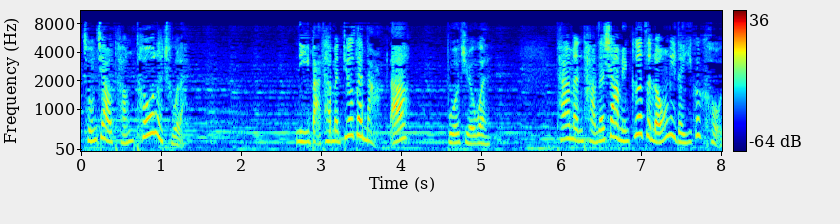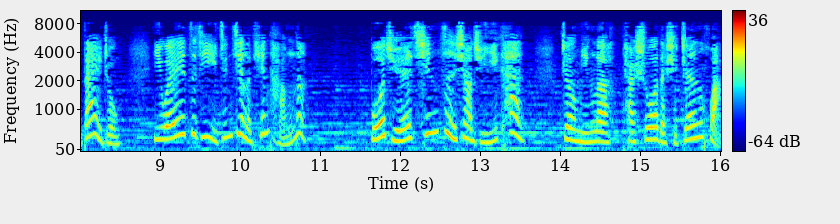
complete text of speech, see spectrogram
从教堂偷了出来。你把他们丢在哪儿了？伯爵问。他们躺在上面鸽子笼里的一个口袋中，以为自己已经进了天堂呢。伯爵亲自上去一看，证明了他说的是真话。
